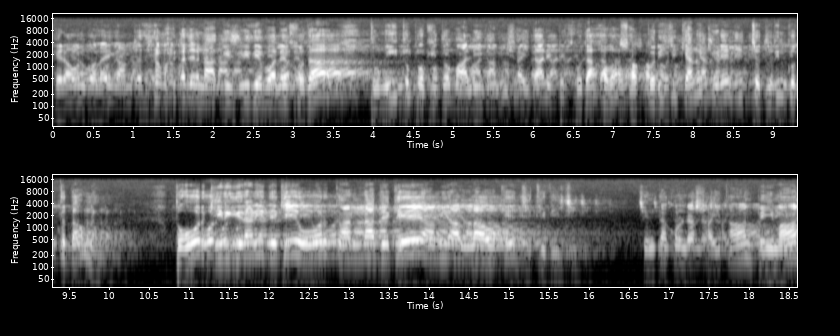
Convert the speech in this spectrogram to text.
ফেরাউন গলায় গামছা দিয়ে আমার কাছে নাক ঘিসড়ি দিয়ে বলে, খোদা, তুমি তো প্রকৃত মালিক, আমি শয়তান, একটু খোদা হওয়া শখ করেছি। কেন ছেড়ে নিচ্ছ? দুদিন করতে দাও না। তোর গিরগিরানি দেখে, ওর কান্না দেখে আমি আল্লাহ ওকে জিতে দিয়েছি। চিন্তা করুন এটা শয়তান, বেঈমান,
